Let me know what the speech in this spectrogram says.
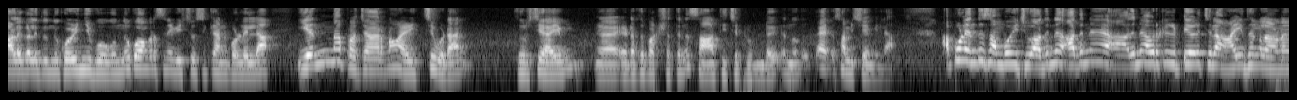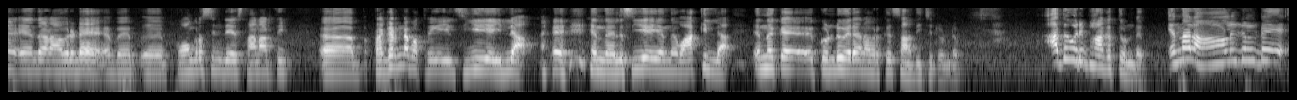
ആളുകൾ ഇതൊന്ന് കൊഴിഞ്ഞു പോകുന്നു. കോൺഗ്രസിനെ വിശ്വസിക്കാൻ കൊള്ളില്ല എന്ന പ്രചാരണം അഴിച്ചുവിടാൻ തീർച്ചയായും ഇടതുപക്ഷത്തിന് സാധിച്ചിട്ടുണ്ട് എന്നത് സംശയമില്ല. അപ്പോൾ എന്ത് സംഭവിച്ചു? അതിന് അതിന് അതിന് അവർക്ക് കിട്ടിയ ഒരു ചില ആയുധങ്ങളാണ് എന്താണ് അവരുടെ കോൺഗ്രസിന്റെ സ്ഥാനാർത്ഥി പ്രകടന പത്രികയിൽ സി എ ഇല്ല. എന്ന് സി എ എന്ന് വാക്കില്ല എന്നൊക്കെ കൊണ്ടുവരാൻ അവർക്ക് സാധിച്ചിട്ടുണ്ട്. അത് ഒരു ഭാഗത്തുണ്ട്. എന്നാൽ ആളുകളുടെ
